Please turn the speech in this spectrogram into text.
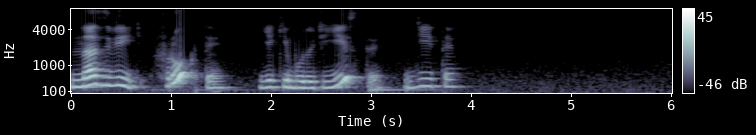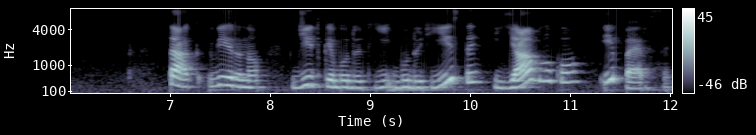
Назвіть фрукти, які будуть їсти діти. Так, вірно, дітки будуть, їсти яблуко і персик.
